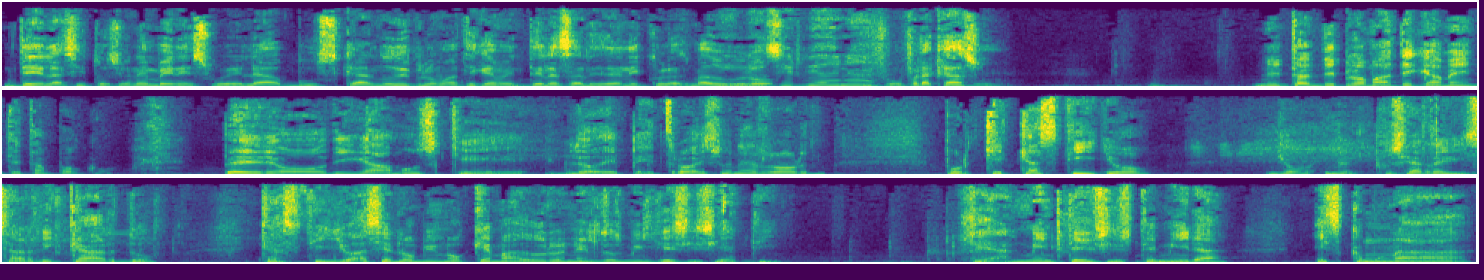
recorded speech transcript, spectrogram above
de la situación en Venezuela buscando diplomáticamente la salida de Nicolás Maduro y fue un fracaso ni tan diplomáticamente tampoco. Pero digamos que lo de Petro es un error, porque Castillo, yo me puse a revisar Ricardo, Castillo hace lo mismo que Maduro en el 2017. Realmente, si usted mira, es como una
